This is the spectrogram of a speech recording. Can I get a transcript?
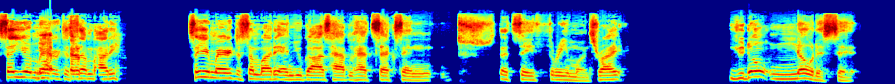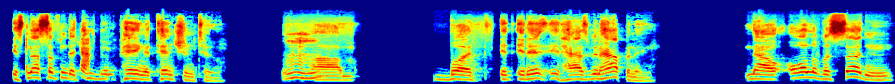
say you're married yeah. to somebody. Say you're married to somebody and you guys haven't had sex in let's say three months, right? You don't notice it it's not something that yeah. you've been paying attention to. Mm-hmm. Um, but it, it it has been happening. Now, all of a sudden,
